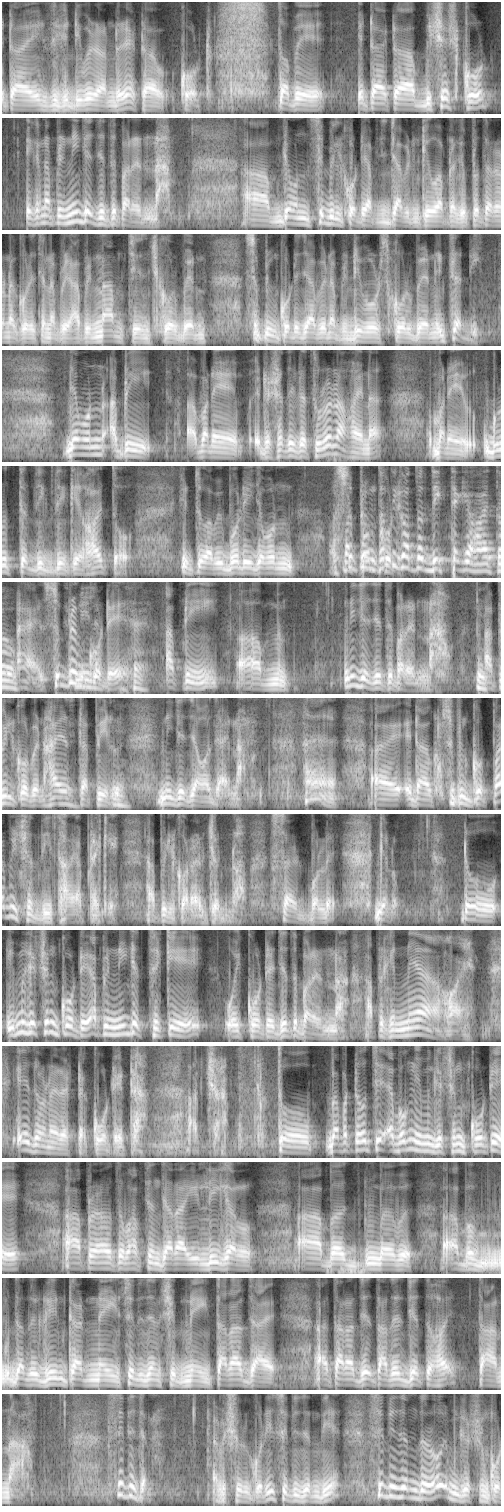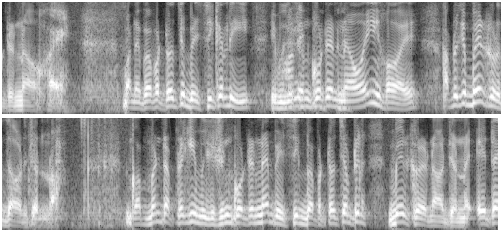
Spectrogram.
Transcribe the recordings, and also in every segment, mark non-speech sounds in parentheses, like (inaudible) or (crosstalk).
এটা এক্সিকিউটিভের আন্ডারে একটা কোর্ট তবে এটা একটা বিশেষ কোর্ট এখানে আপনি নিজে যেতে পারেন না। যেমন সিভিল কোর্টে আপনি যাবেন কেউ আপনাকে প্রতারণা করেছেন আপনি আপনি নাম চেঞ্জ করবেন সুপ্রিম কোর্টে যাবেন আপনি ডিভোর্স করবেন ইত্যাদি। যেমন আপনি মানে এটার সাথে এটা তুলনা হয় না মানে গুরুত্বের দিক থেকে হয়তো কিন্তু আমি বলি যেমন সুপ্রিম কোর্ট দিক থেকে হয়তো হ্যাঁ সুপ্রিম কোর্টে হ্যাঁ। আপনি নিজে যেতে পারেন না। আপিল করবেন হাইয়েস্ট আপিল নিজে যাওয়া যায় না। হ্যাঁ এটা সুপ্রিম কোর্ট পারমিশন দিতে হয় আপনাকে আপিল করার জন্য। সার্ট বলে। গেল। তো ইমিগ্রেশন কোর্টে আপনি নিজের থেকে ওই কোর্টে যেতে পারেন না। আপনাকে নেওয়া হয়। এই ধরনের একটা কোর্ট এটা। আচ্ছা। তো ব্যাপারটা হচ্ছে, এবং ইমিগ্রেশন কোর্টে আপনারা হয়তো ভাবছেন যারা ইলিগাল যাদের গ্রিন কার্ড নেই সিটিজেনশিপ নেই, তারা যায় তারা যে, তাদের যেতে হয়, তা না। সিটিজেন আমি শুরু করি সিটিজেন দিয়ে। সিটিজেনদেরও ইমিগ্রেশন কোর্টে নেওয়া হয়। মানে ব্যাপারটা হচ্ছে বেসিক্যালি ইমিগ্রেশন কোর্টে নেওয়াই হয়। আপনাকে বের করে দেওয়ার জন্য। গভর্নমেন্ট আপনাকে ইমিগ্রেশন কোর্টে নেয় বেসিক ব্যাপারটা হচ্ছে আপনাকে বের করে নেওয়ার জন্য। এটা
